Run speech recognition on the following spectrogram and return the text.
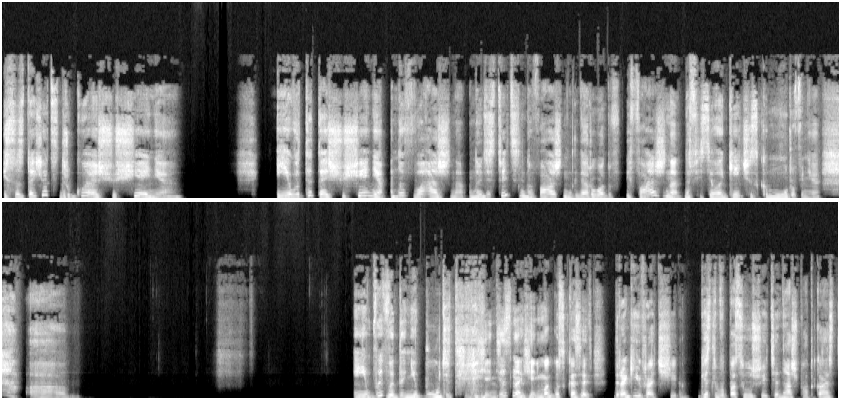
И создается другое ощущение. И вот это ощущение, оно важно, оно действительно важно для родов и важно на физиологическом уровне. А, и вывода не будет. Я не знаю, я не могу сказать, дорогие врачи, если вы послушаете наш подкаст,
